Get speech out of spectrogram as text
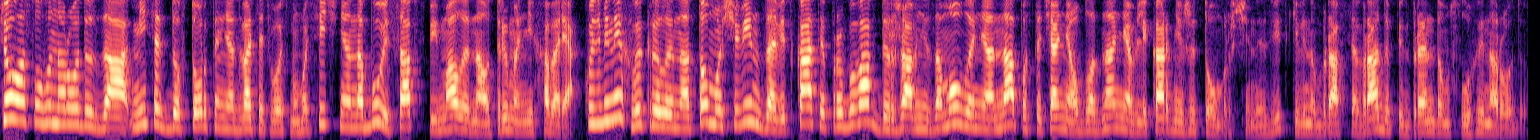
Цього слугу народу за місяць до вторгнення 28 січня НАБУ і САП спіймали на отриманні хабаря. Кузьміних викрили на тому, що він за відкати пробивав державні замовлення на постачання обладнання в лікарні Житомирщини, звідки він обрався в раду під брендом Слуги народу.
